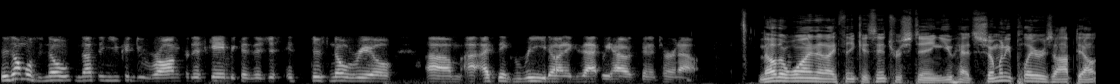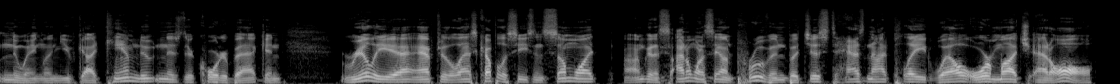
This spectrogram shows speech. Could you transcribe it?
There's almost no nothing you can do wrong for this game because there's just it's, there's no real um, I think read on exactly how it's going to turn out. Another one that I think is interesting. You had so many players opt out in New England. You've got Cam Newton as their quarterback, and really after the last couple of seasons, somewhat I'm going to I don't want to say unproven, but just has not played well or much at all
